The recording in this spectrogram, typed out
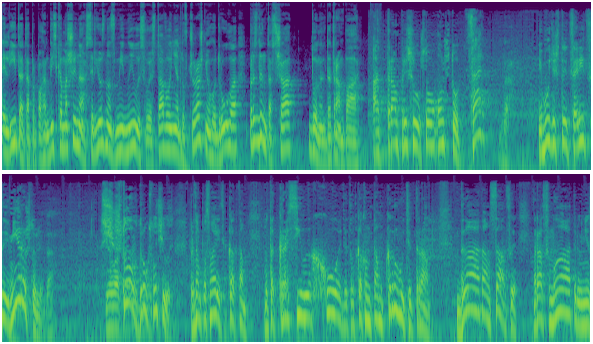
еліта та пропагандистська машина серйозно змінили своє ставлення до вчорашнього друга президента США Дональда Трампа. А Трамп решил, что он что, царь? Да. И будешь ты царицей мира, что ли? Да. Что вдруг случилось? Притом посмотрите, как там вот так красиво ходит, вот как он там крутит Трамп. Да, там санкции рассматриваю, не,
